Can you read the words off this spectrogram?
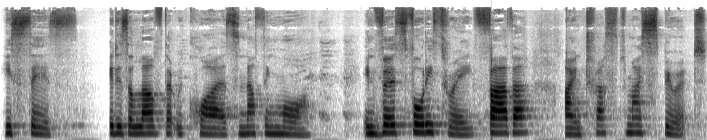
He says, it is a love that requires nothing more in verse 43 Father, I entrust my spirit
